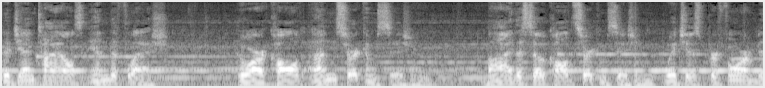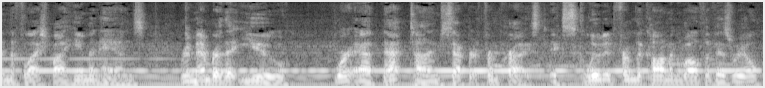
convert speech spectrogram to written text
the Gentiles in the flesh, who are called uncircumcision by the so called circumcision, which is performed in the flesh by human hands, remember that you were at that time separate from Christ, excluded from the commonwealth of Israel,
